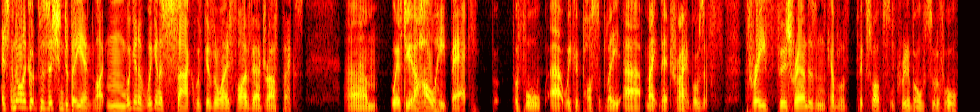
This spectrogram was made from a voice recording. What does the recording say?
It's not a good position to be in. Like mm, we're gonna we're gonna suck. We've given away five of our draft picks. Um, we have to get a whole heap back before uh, we could possibly uh, make that trade. What was it? Three first rounders and a couple of pick swaps. Incredible sort of all.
